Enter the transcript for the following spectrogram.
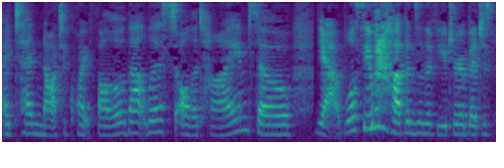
I tend not to quite follow that list all the time. So yeah, we'll see what happens in the future, but just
